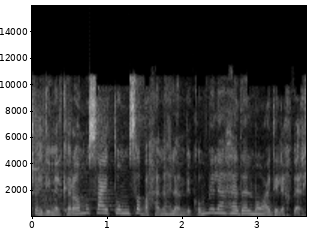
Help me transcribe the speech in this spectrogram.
مشاهدينا الكرام مساعدتم صباحا أهلا بكم إلى هذا الموعد الإخباري.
